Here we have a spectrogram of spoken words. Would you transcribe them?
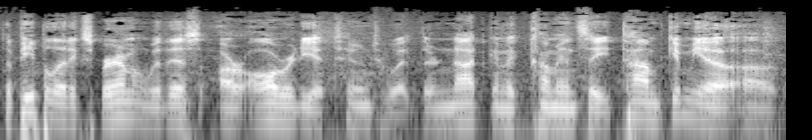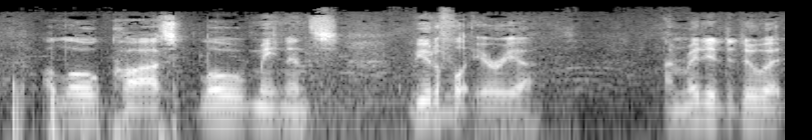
the people that experiment with this are already attuned to it. They're not going to come in and say, "Tom, give me a, a, a low cost, low maintenance, beautiful area. I'm ready to do it."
